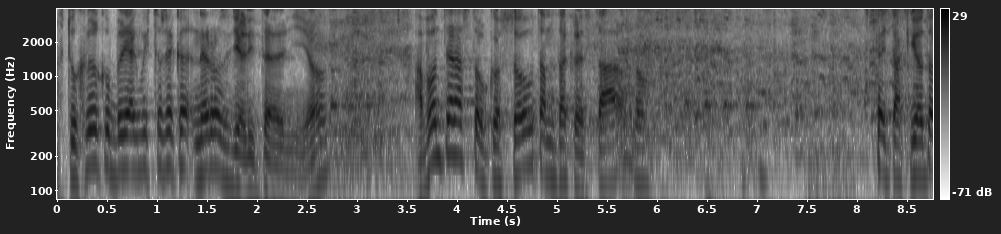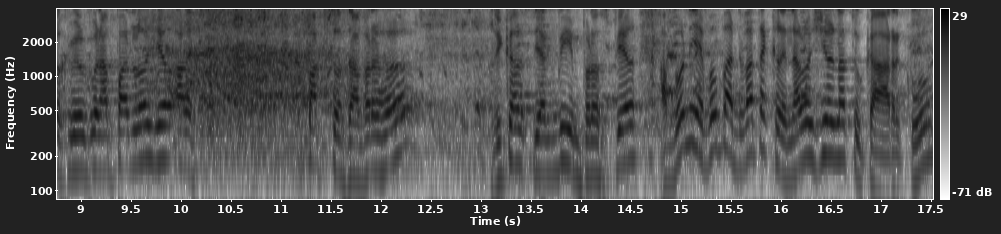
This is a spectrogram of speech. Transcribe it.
v tu chvilku byli, jak bych to řekl, nerozdělitelní, jo? A on teda s tou kosou tam takhle stál, no. Teď taky o to chvilku napadlo, že jo, ale pak to zavrhl, říkal si, jak by jim prospěl a on je oba dva takhle naložil na tu kárku,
